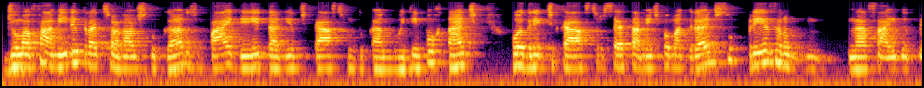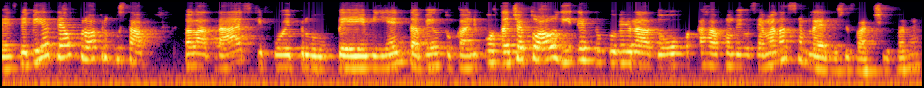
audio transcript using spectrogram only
De uma família tradicional de tucanos, o pai dele, Danilo de Castro, um tucano muito importante, Rodrigo de Castro certamente foi uma grande surpresa no, na saída do PSDB, e até o próprio Gustavo Valadares, que foi para o PMN, também um tucano importante, atual líder do governador Romeu Zema na Assembleia Legislativa, né?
